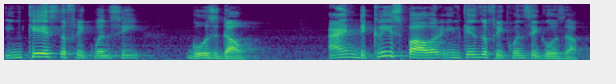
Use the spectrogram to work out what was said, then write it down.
in case the frequency goes down and decrease power in case the frequency goes up.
